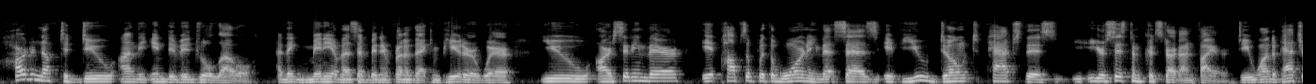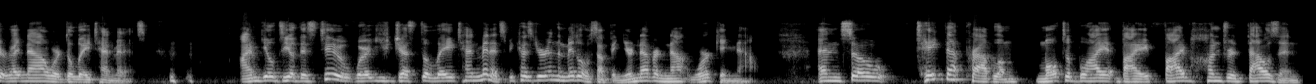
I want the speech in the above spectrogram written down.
hard enough to do on the individual level. I think many of us have been in front of that computer where you are sitting there, it pops up with a warning that says if you don't patch this, your system could start on fire. Do you want to patch it right now or delay 10 minutes? I'm guilty of this too, where you just delay 10 minutes because you're in the middle of something. You're never not working now. And so take that problem, multiply it by 500,000,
